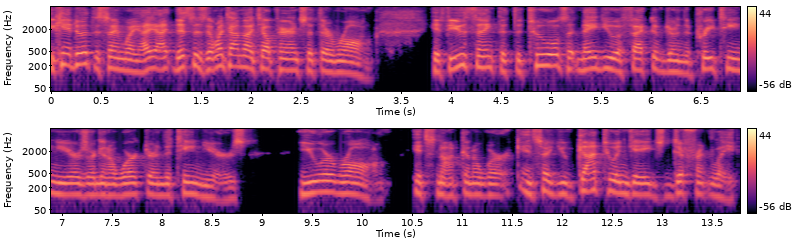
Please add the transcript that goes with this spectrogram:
You can't do it the same way. I, I, this is the only time I tell parents that they're wrong. If you think that the tools that made you effective during the preteen years are going to work during the teen years, you are wrong. It's not going to work. And so you've got to engage differently.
